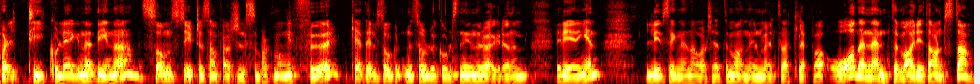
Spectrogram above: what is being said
partikollegene dine som styrte Samferdselsdepartementet før Ketil Solvik-Olsen i den rød-grønne regjeringen, Liv Signe Navarsete, Magnhild Meltveit Kleppa og den nevnte Marit Arnstad,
